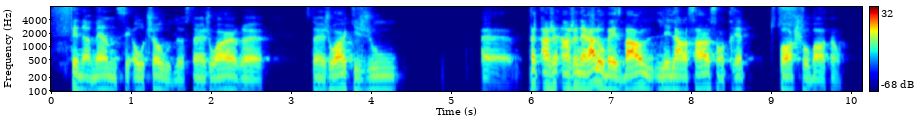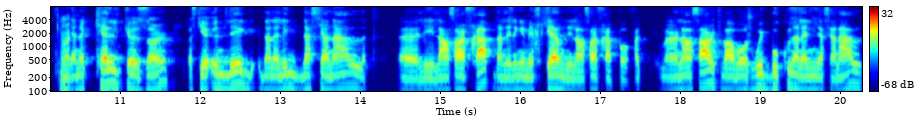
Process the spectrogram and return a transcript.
phénomène, c'est autre chose. C'est un joueur, euh, c'est un joueur qui joue euh, en fait, en, général, au baseball, les lanceurs sont très poches au bâton. Il y en a quelques-uns, parce qu'il y a une ligue, dans la ligue nationale, les lanceurs frappent. Dans la ligue américaine, les lanceurs ne frappent pas. un lanceur qui va avoir joué beaucoup dans la ligue nationale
